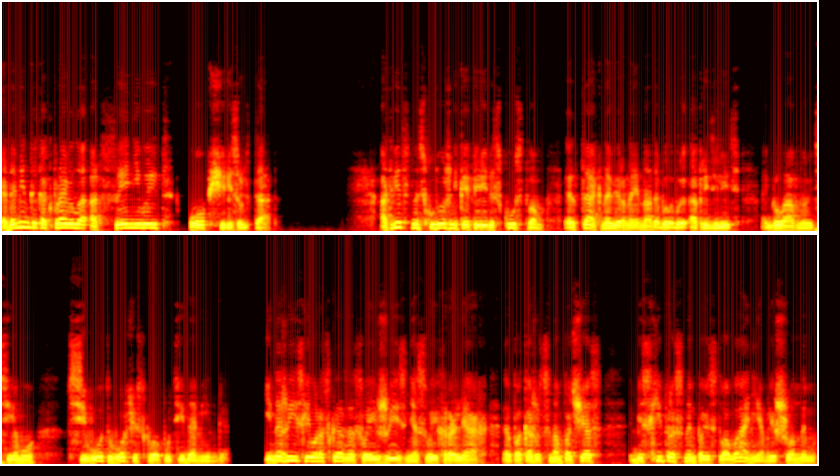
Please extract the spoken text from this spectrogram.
Доминго, как правило, оценивает общий результат. Ответственность художника перед искусством – так, наверное, надо было бы определить главную тему всего творческого пути Доминго. И даже если его рассказы о своей жизни, о своих ролях покажутся нам подчас бесхитростным повествованием, лишенным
